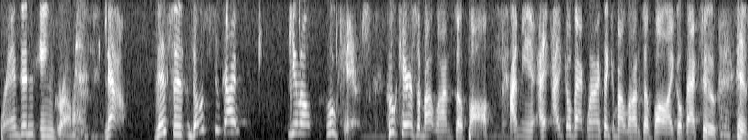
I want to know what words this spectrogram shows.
Brandon Ingram. Now, this is those two guys. You know, who cares? Who cares about Lonzo Ball? I mean, I, I go back when I think about Lonzo Ball. I go back to his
